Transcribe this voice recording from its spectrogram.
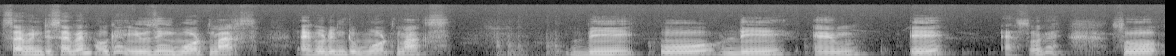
77 okay? Using BODMAS, according to BODMAS, b o d m a s okay? So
